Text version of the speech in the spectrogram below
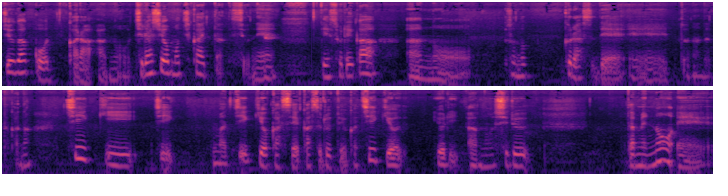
中学校からあのチラシを持ち帰ったんですよね。でそれがあのそのクラスでえー、っと何だったかな地域地,、まあ、地域を活性化するというか地域をよりあの知るための、えー、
